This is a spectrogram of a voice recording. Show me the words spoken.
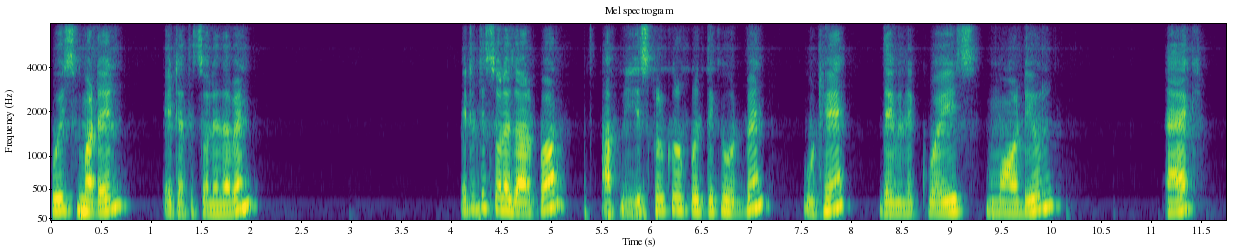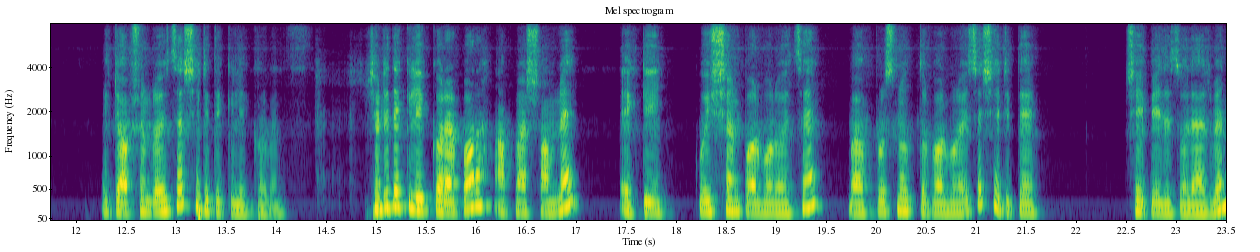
কুইজ মডেল এটাতে চলে যাবেন। এটাতে চলে যাওয়ার পর আপনি স্ক্রল করে উপর দিকে উঠবেন, উঠে দেখবেন কুইজ মডিউল এক একটি অপশন রয়েছে, সেটিতে ক্লিক করবেন। সেটিতে ক্লিক করার পর আপনার সামনে একটি কুয়েশন পর্ব রয়েছে বা প্রশ্ন উত্তর পর্ব রয়েছে, সেটিতে সেই পেজে চলে আসবেন।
